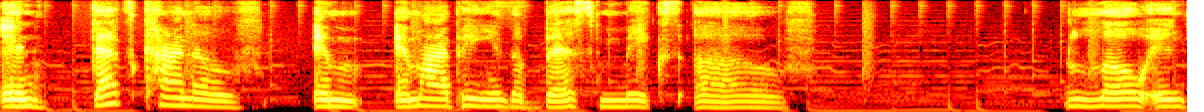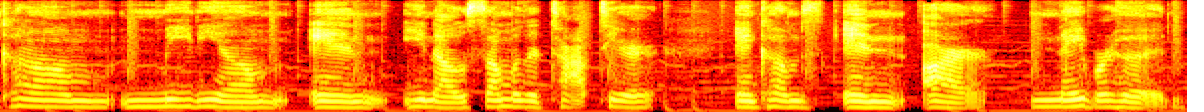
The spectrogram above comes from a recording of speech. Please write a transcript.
and that's kind of in in my opinion the best mix of low income medium and you know some of the top tier incomes in our neighborhood.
